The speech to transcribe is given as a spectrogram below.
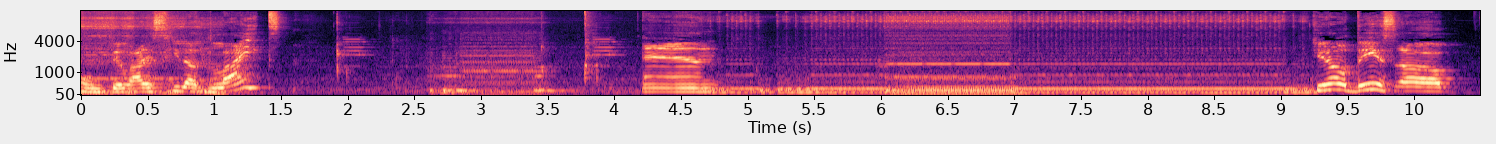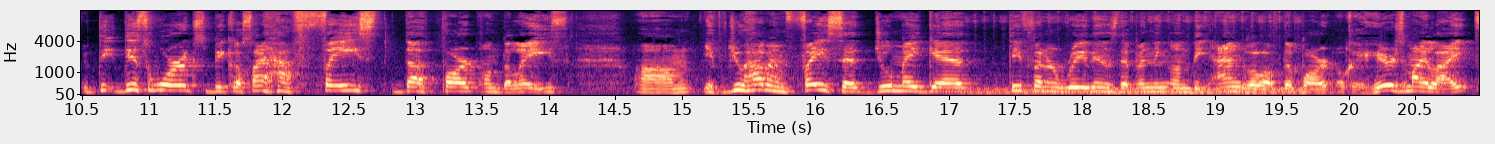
until I see that light. And you know this uh, th this works because I have faced that part on the lathe. Um, if you haven't faced it, you may get different readings depending on the angle of the part. Okay, here's my light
